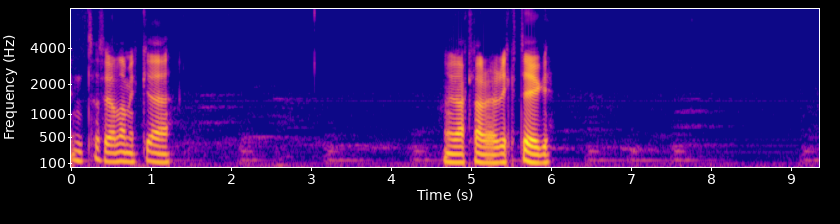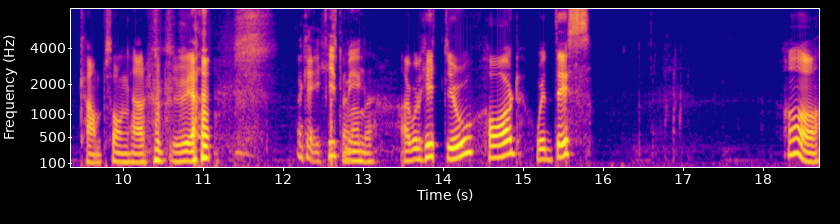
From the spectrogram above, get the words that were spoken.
inte så jävla mycket. Nu jäklar är det riktig kampsång här. Är Okej, hit me. spännande. I will hit you hard with this. Åh,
